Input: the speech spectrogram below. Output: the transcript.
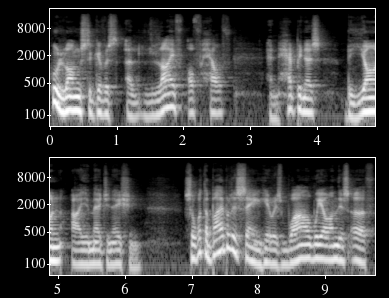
who longs to give us a life of health and happiness beyond our imagination. So, what the Bible is saying here is while we are on this earth,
